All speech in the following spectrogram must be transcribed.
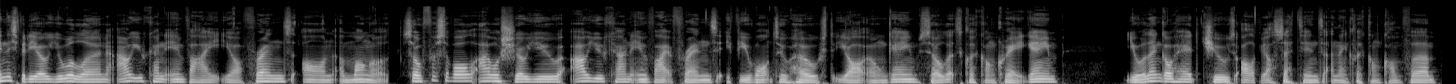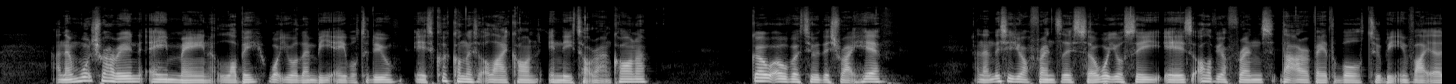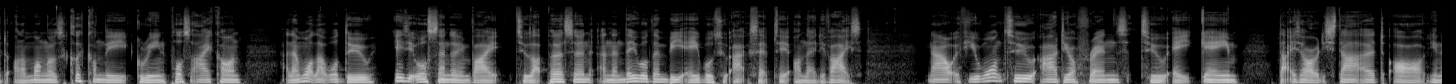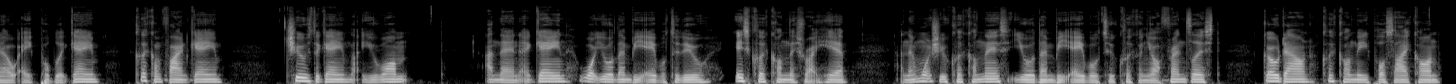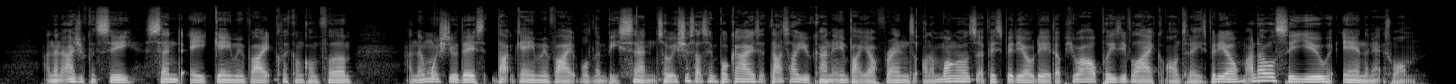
In this video, you will learn how you can invite your friends on Among Us. So first of all, I will show you how you can invite friends if you want to host your own game. So let's click on create game. You will then go ahead, choose all of your settings and then click on confirm. And then once you are in a main lobby, what you will then be able to do is click on this little icon in the top right hand corner. Go over to this right here and then this is your friends list. So what you'll see is all of your friends that are available to be invited on Among Us. Click on the green plus icon. And then what that will do is it will send an invite to that person and then they will then be able to accept it on their device. Now, if you want to add your friends to a game that is already started or, you know, a public game, click on find game, choose the game that you want. And then again, what you will then be able to do is click on this right here and then once you click on this, you will then be able to click on your friends list, go down, click on the plus icon, and then as you can see, send a game invite, click on confirm, and then once you do this, that game invite will then be sent. So it's just that simple guys, that's how you can invite your friends on Among Us. If this video did help you out, please leave a like on today's video, and I will see you in the next one.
